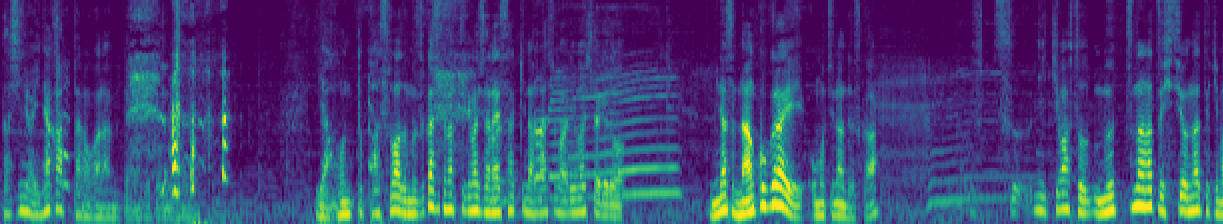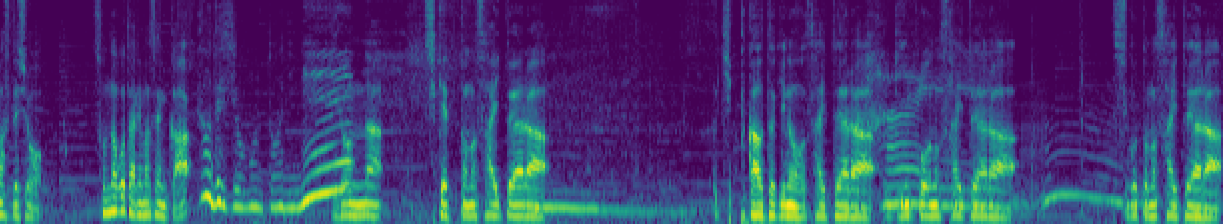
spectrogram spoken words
私にはいなかったのかなみたいなことで、ね、いや本当パスワード難しくなってきましたね。さっきの話もありましたけど。ね皆さん何個ぐらいお持ちなんですか？普通に行きますと6つ7つ必要になってきますでしょう。そんなことありませんか？そうですよ本当にね。いろんなチケットのサイトやら切符買う時のサイトやらはい。銀行のサイトやら仕事のサイトやら。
